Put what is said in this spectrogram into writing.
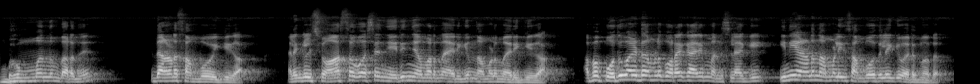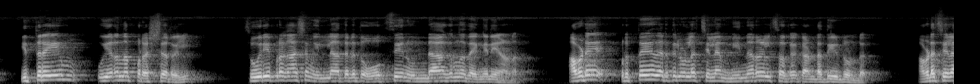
ഭുമ്മെന്നും പറഞ്ഞ് ഇതാണ് സംഭവിക്കുക. അല്ലെങ്കിൽ ശ്വാസകോശം ഞെരിഞ്ഞമർന്നായിരിക്കും നമ്മൾ മരിക്കുക. അപ്പോൾ പൊതുവായിട്ട് നമ്മൾ കുറേ കാര്യം മനസ്സിലാക്കി. ഇനിയാണ് നമ്മൾ ഈ സംഭവത്തിലേക്ക് വരുന്നത്. ഇത്രയും ഉയർന്ന പ്രഷറിൽ സൂര്യപ്രകാശം ഇല്ലാത്തടത്ത് ഓക്സിജൻ ഉണ്ടാകുന്നത് എങ്ങനെയാണ്? അവിടെ പ്രത്യേക തരത്തിലുള്ള ചില മിനറൽസ് ഒക്കെ കണ്ടെത്തിയിട്ടുണ്ട്. അവിടെ ചില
